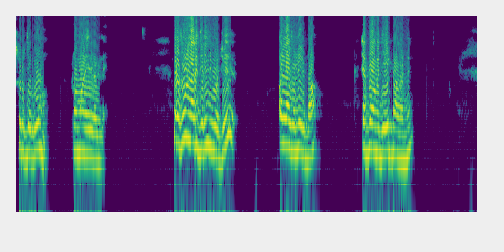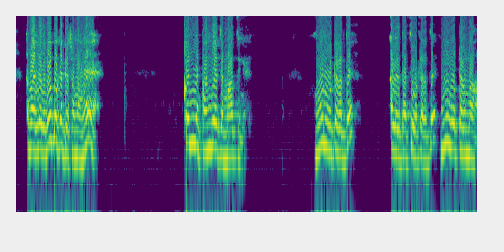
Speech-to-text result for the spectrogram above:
சுரத்து ரூம் ரோமானியர்கள்னு. அப்புறம் சூழ்நிலைக்கு தெரிஞ்சு போச்சு. எல்லாம் சொல்லியிருப்பான். எப்போ அவங்க ஜெயிப்பாங்கன்னு. அப்போ அதுக்கு ரூபக்கட்ட சொன்னாங்க கொஞ்சம் பந்தயத்தை மாற்றுங்க மூணு ஒட்டகத்தை அல்லது பத்து ஒட்டகத்தை நூறு ஒட்டகமாக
